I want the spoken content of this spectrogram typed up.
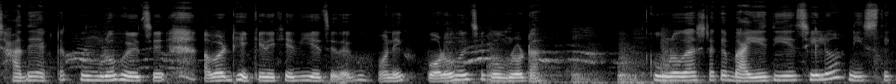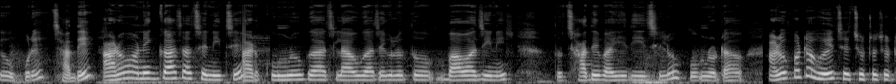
ছাদে একটা কুমড়ো হয়েছে আবার ঢেকে রেখে দিয়েছে দেখো অনেক বড় হয়েছে কুমড়োটা। কুমড়ো গাছটাকে বাইয়ে দিয়েছিল নিচ থেকে উপরে ছাদে আরও অনেক গাছ আছে নিচে আর কুমড়ো গাছ লাউ গাছ এগুলো তো বাবা জিনিস তো ছাদে বাইয়ে দিয়েছিল কুমড়োটা আরও কটা হয়েছে ছোট ছোট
